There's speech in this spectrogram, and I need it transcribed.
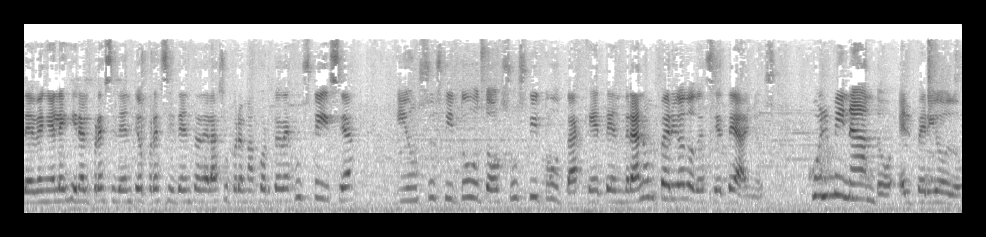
deben elegir al presidente o presidente de la Suprema Corte de Justicia y un sustituto o sustituta que tendrán un periodo de siete años. Culminando el periodo,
